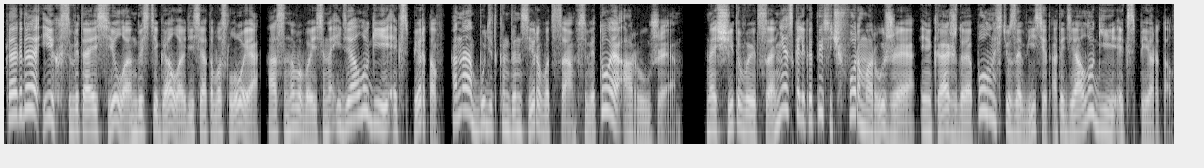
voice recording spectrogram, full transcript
Когда их святая сила достигала десятого слоя, основываясь на идеологии экспертов, она будет конденсироваться в святое оружие. Насчитывается несколько тысяч форм оружия, и каждая полностью зависит от идеологии экспертов.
